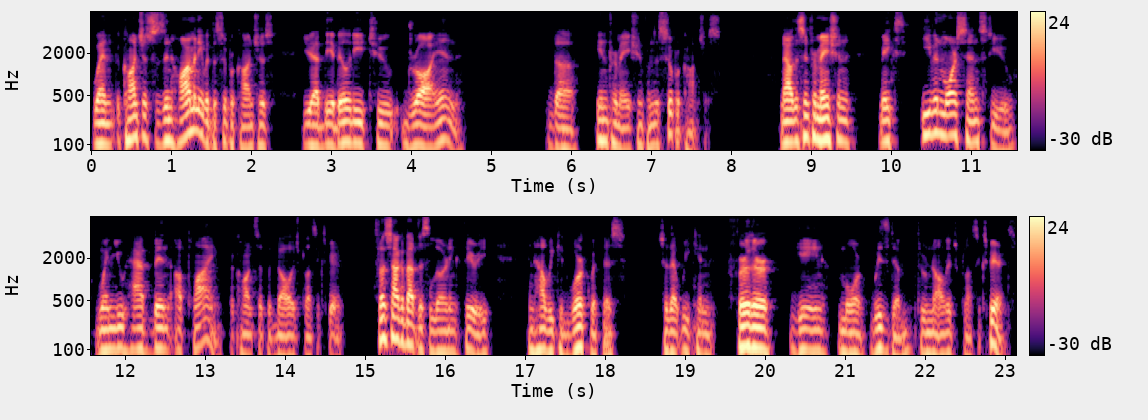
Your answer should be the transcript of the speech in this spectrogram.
When the conscious is in harmony with the superconscious, you have the ability to draw in the information from the superconscious. Now, this information makes even more sense to you when you have been applying the concept of knowledge plus experience. So let's talk about this learning theory and how we can work with this so that we can further gain more wisdom through knowledge plus experience.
